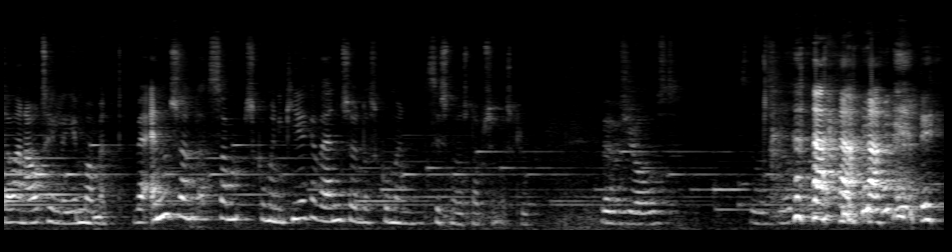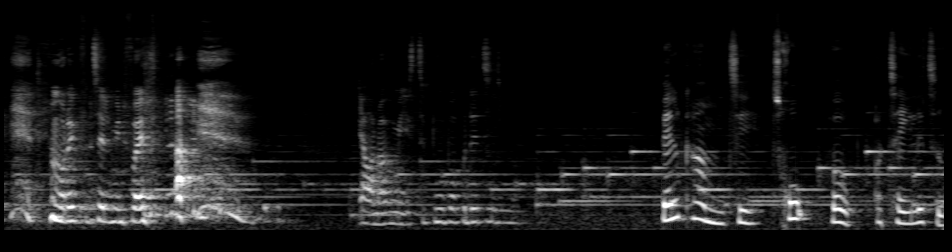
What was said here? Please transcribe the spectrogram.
der var en aftale derhjemme om, at hver anden søndag, så skulle man i kirke, og hver anden søndag skulle man se Snud og Snop Søndagsklub. Hvad var sjovest? Snud og snop? det, det må du ikke fortælle mine forældre. Jeg var nok mest til buber på det tidspunkt. Velkommen til Tro, Håb og Taletid.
